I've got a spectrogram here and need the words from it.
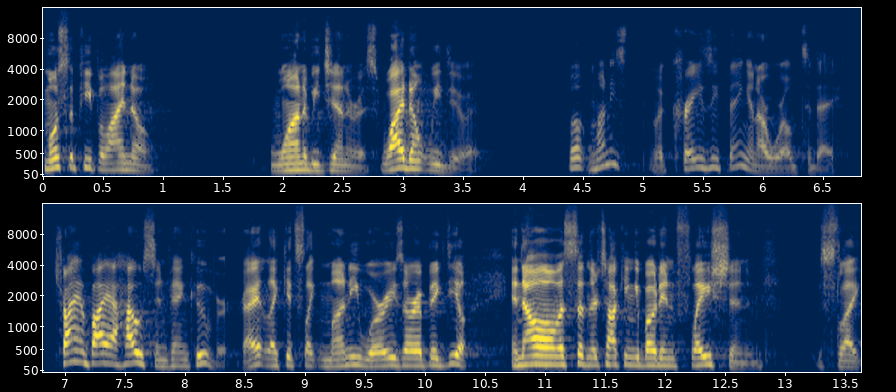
most of the people I know want to be generous. Why don't we do it? Well, money's a crazy thing in our world today. Try and buy a house in Vancouver, right? Like it's like money worries are a big deal. And now all of a sudden they're talking about inflation. It's like,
